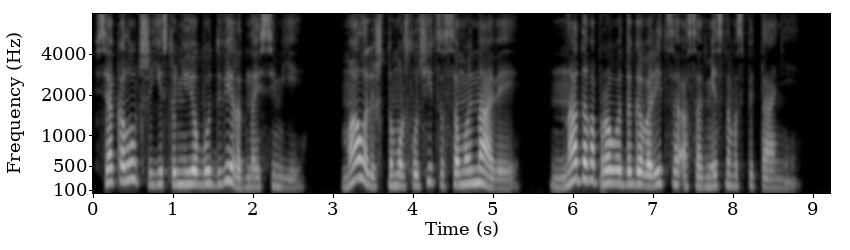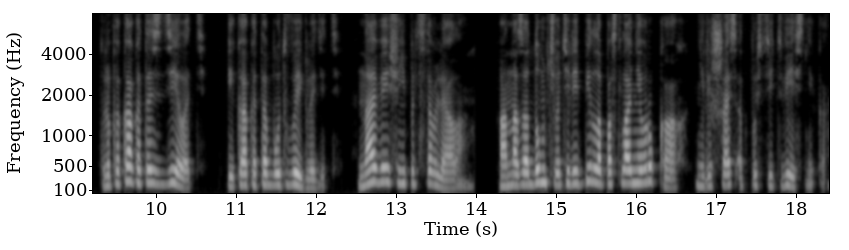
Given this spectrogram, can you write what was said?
Всяко лучше, если у нее будет две родные семьи. Мало ли, что может случиться с самой Навией, надо попробовать договориться о совместном воспитании. Только как это сделать и как это будет выглядеть, Нави еще не представляла. Она задумчиво теребила послание в руках, не решаясь отпустить вестника.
